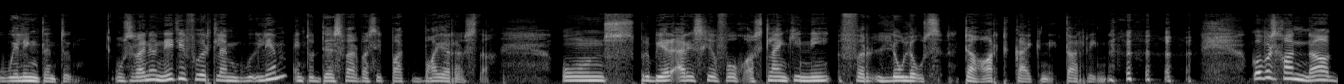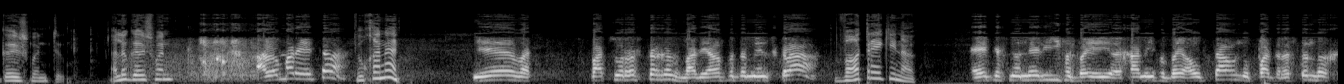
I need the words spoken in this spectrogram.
Wellington toe. Ons ry nou net hier voor Klein Willem en tot dusver was die pad baie rustig. Ons probeer RSG volg as kleintjie nie vir lollos te hard kyk nie, Tarin. Kom ons gaan na Gersman toe. Hallo Gersman. Hallo Marita. Hoe gaan dit? Ja, wat wat so rustig is, maar jy help dit mens klaar. Waar trek jy nou? Ek is nou net hier verby, gaan hier verby Old Town op pad rustig.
